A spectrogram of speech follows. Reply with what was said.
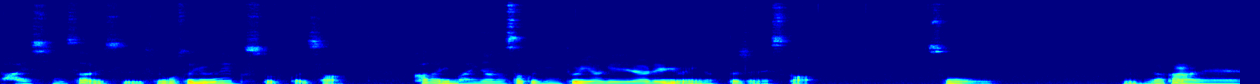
配信サービス、それこそ Unext とかでさ、かなりマイナーな作品取り上げられるようになったじゃないですか。そう。だからね、やっ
